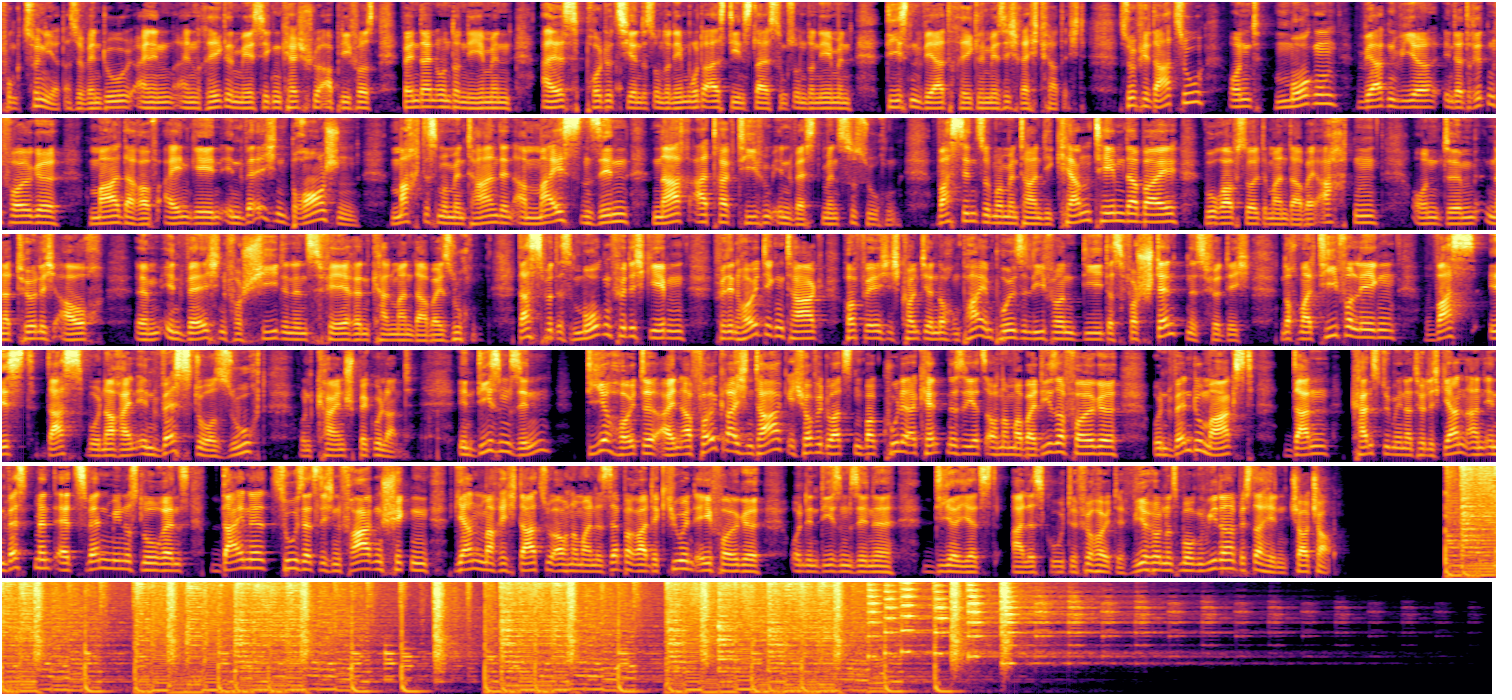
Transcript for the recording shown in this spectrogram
funktioniert. Also wenn du einen, einen regelmäßigen Cashflow ablieferst, wenn dein Unternehmen als produzierendes Unternehmen oder als Dienstleistungsunternehmen diesen Wert regelmäßig rechtfertigt. So viel dazu und morgen werden wir in der dritten Folge mal darauf eingehen, in welchen Branchen macht es momentan denn am meisten Sinn, nach attraktiven Investments zu suchen. Was sind so momentan die Kernthemen dabei? Worauf sollte man dabei achten? Und ähm, natürlich auch, in welchen verschiedenen Sphären kann man dabei suchen. Das wird es morgen für dich geben. Für den heutigen Tag hoffe ich, ich konnte dir noch ein paar Impulse liefern, die das Verständnis für dich nochmal tiefer legen. Was ist das, wonach ein Investor sucht und kein Spekulant? In diesem Sinn, dir heute einen erfolgreichen Tag. Ich hoffe, du hast ein paar coole Erkenntnisse jetzt auch nochmal bei dieser Folge. Und wenn du magst, dann kannst du mir natürlich gern an investment at Sven-Lorenz deine zusätzlichen Fragen schicken. Gern mache ich dazu auch nochmal eine separate Q&A-Folge. Und in diesem Sinne dir jetzt alles Gute für heute. Wir hören uns morgen wieder. Bis dahin. Ciao, ciao.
